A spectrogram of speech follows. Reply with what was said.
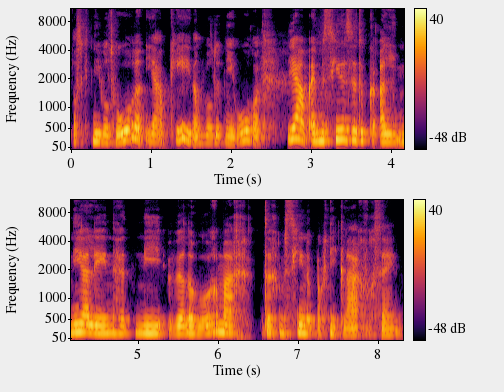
als je het niet wilt horen, ja oké, dan wil je het niet horen. Ja, en misschien is het ook al- niet alleen het niet willen horen, maar er misschien ook nog niet klaar voor zijn.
